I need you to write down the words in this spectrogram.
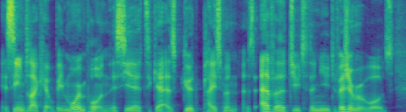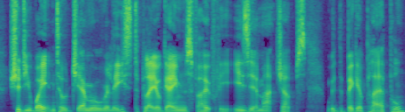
It seems like it will be more important this year to get as good placement as ever due to the new division rewards. Should you wait until general release to play your games for hopefully easier matchups with the bigger player pool?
